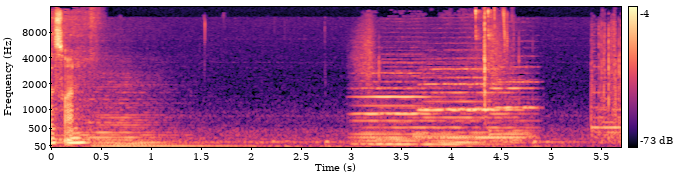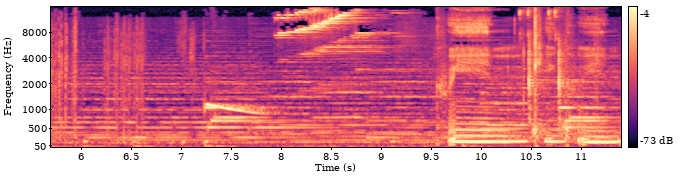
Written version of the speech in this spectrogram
This one. Queen, king, queen.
